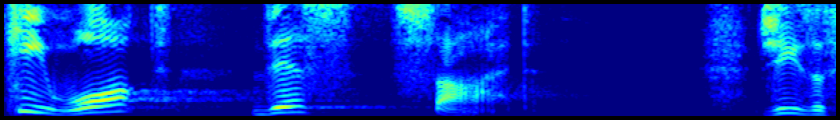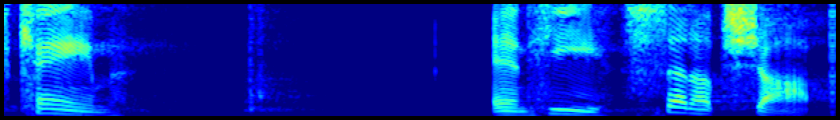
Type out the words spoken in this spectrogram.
He walked this side. Jesus came and he set up shop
